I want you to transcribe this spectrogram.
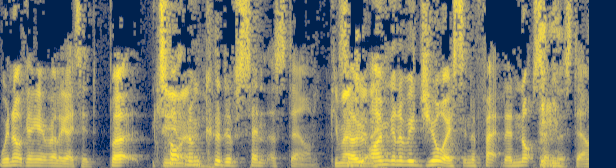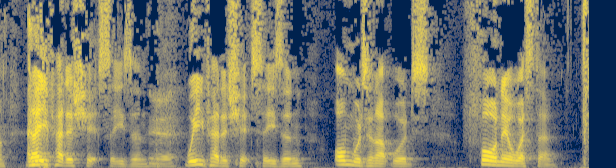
We're not going to get relegated. But Can you Tottenham imagine? could have sent us down. Can you So imagine- I'm going to rejoice in the fact they're not sending us down. They've had a shit season. Yeah. We've had a shit season. Onwards and upwards. 4 0 West Ham. Do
